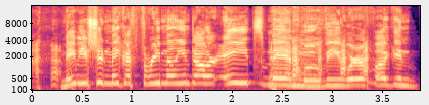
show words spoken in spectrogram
Maybe you should make a three million dollar AIDS Man movie where a fucking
